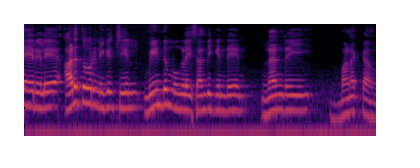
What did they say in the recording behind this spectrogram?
நேயர்களே அடுத்த ஒரு நிகழ்ச்சியில் மீண்டும் உங்களை சந்திக்கின்றேன். நன்றி. வணக்கம்.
